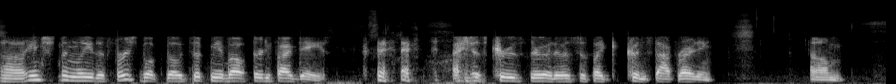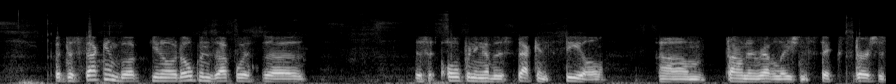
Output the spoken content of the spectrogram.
Uh, interestingly, the first book, though, took me about 35 days. I just cruised through it. It was just like couldn't stop writing. Um, but the second book, you know, it opens up with uh, this opening of the second seal, um, found in Revelation 6, verses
